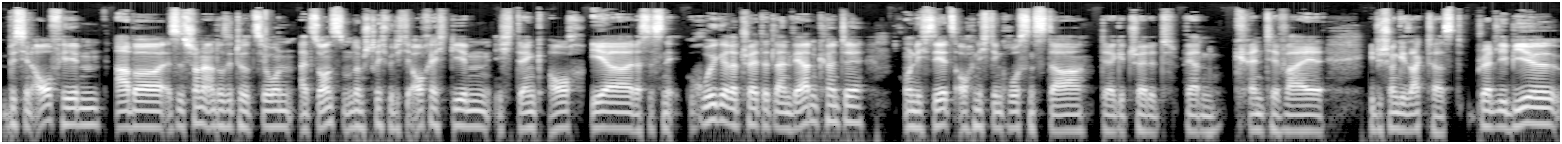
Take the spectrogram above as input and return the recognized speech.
ein bisschen aufheben. Aber es ist schon eine andere Situation als sonst. Unterm Strich würde ich dir auch recht geben. Ich denke auch eher, dass es eine ruhigere Trade-Deadline werden könnte. Und ich sehe jetzt auch nicht den großen Star, der getradet werden könnte, weil, wie du schon gesagt hast, Bradley Beal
